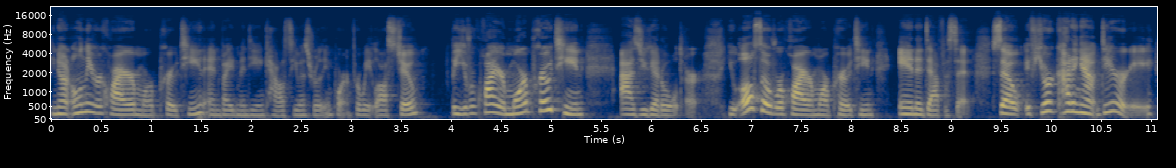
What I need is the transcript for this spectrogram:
you not only require more protein and vitamin D and calcium is really important for weight loss too but you require more protein as you get older. You also require more protein in a deficit. So, if you're cutting out dairy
